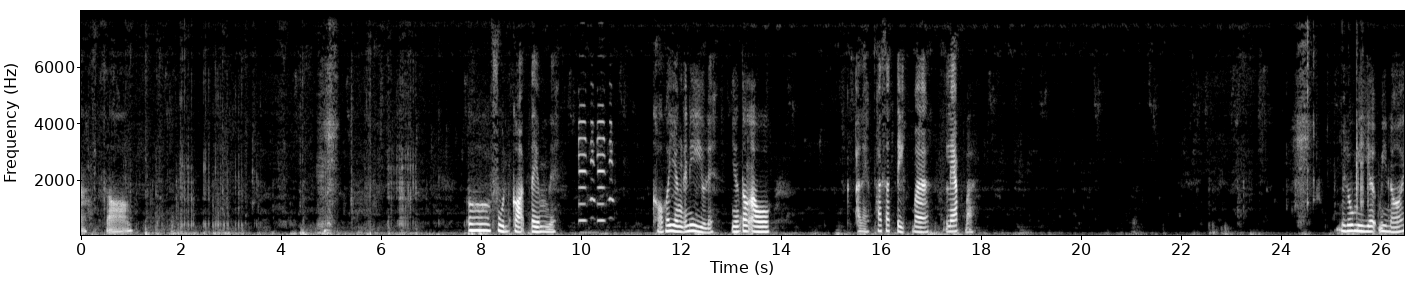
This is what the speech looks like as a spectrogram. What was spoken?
อะ สองโอ้ฝุ่นเกาะเต็มเลยเขาก็ยังอันนี้อยู่เลย ยังต้องเอา อะไรพลาสติกมาแลบอะไม่รู้มีเยอะมีน้อย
